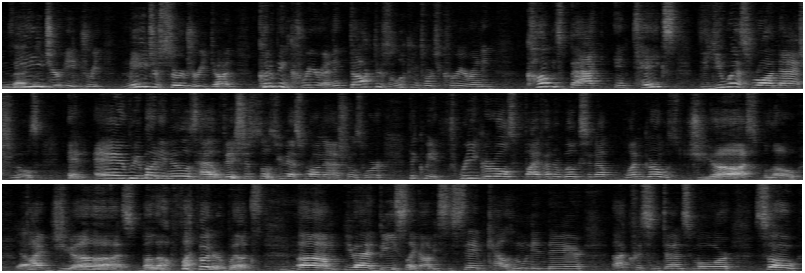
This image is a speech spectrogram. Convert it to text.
Exactly. major injury, major surgery done, could have been career ending. Doctors are looking towards career ending. Comes back and takes the U.S. Raw Nationals, and everybody knows how vicious those U.S. Raw Nationals were. I think we had three girls, 500 Wilks and up. One girl was just below, Yeah. five, just below 500 Wilks. Um, you had beasts like obviously Sam Calhoun in there, uh, Kristen Dunsmore. So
